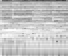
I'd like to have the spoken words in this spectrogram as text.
you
